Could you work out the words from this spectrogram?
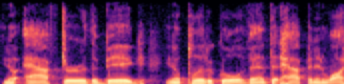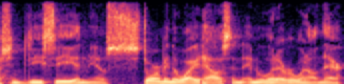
you know after the big you know political event that happened in Washington D.C. and you know storming the White House and, and whatever went on there.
